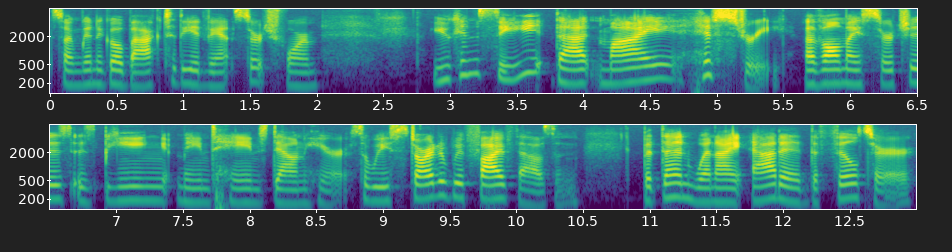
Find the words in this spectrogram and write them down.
So I'm going to go back to the advanced search form. You can see that my history of all my searches is being maintained down here. So we started with 5,000. But then when I added the filter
